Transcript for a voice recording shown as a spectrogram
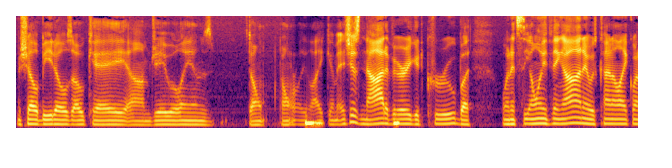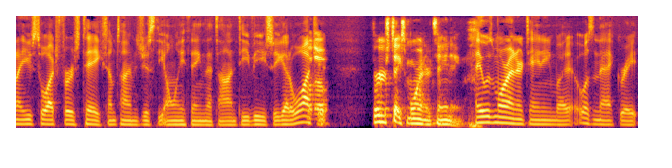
Michelle Beadle's okay. Um, Jay Williams don't don't really like him. It's just not a very good crew. But when it's the only thing on, it was kind of like when I used to watch First Take. Sometimes just the only thing that's on TV, so you got to watch although it. first takes more entertaining. It was more entertaining, but it wasn't that great.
